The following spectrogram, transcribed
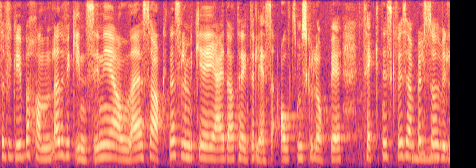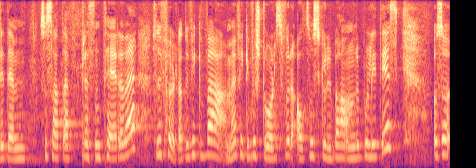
Så fikk vi behandla, du fikk innsyn i alle sakene, selv om ikke jeg da trengte å lese alt som skulle opp i teknisk f.eks., så ville dem som satt der presentere det. Så du følte at du fikk være med, fikk en forståelse forståelse for alt som skulle behandle politisk. Og så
